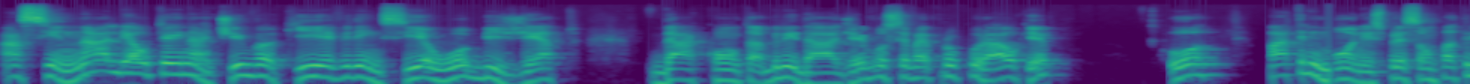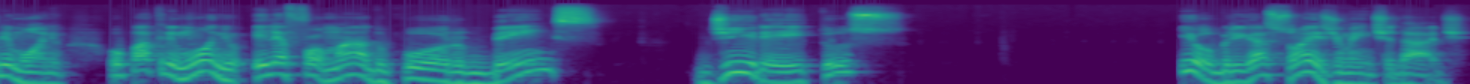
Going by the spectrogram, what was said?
assinale a alternativa que evidencia o objeto da contabilidade. Aí você vai procurar o quê? O patrimônio, a expressão patrimônio. O patrimônio ele é formado por bens, direitos e obrigações de uma entidade.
